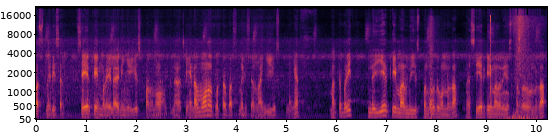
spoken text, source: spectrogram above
பஸ் மெடிசன். செயற்கை முறையில் நீங்கள் யூஸ் பண்ணணும் அப்படின்னு நினச்சிங்கன்னா மோனோ பஸ் மெடிசன் வாங்கி யூஸ் பண்ணுங்கள் மற்றபடி இந்த இயற்கை மருந்து யூஸ் பண்ணுறது ஒன்று தான் செயற்கை மருந்து யூஸ் பண்ணுறது ஒன்று தான்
